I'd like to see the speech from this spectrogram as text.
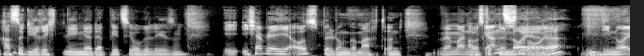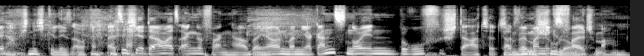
Hast du die Richtlinie der PCO gelesen? Ich, habe ja hier Ausbildung gemacht und wenn man ganz neue, neu, ne? die neue habe ich nicht gelesen, aber als ich hier damals angefangen habe, ja, und man ja ganz neu in Beruf startet, dann will man nichts falsch machen.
